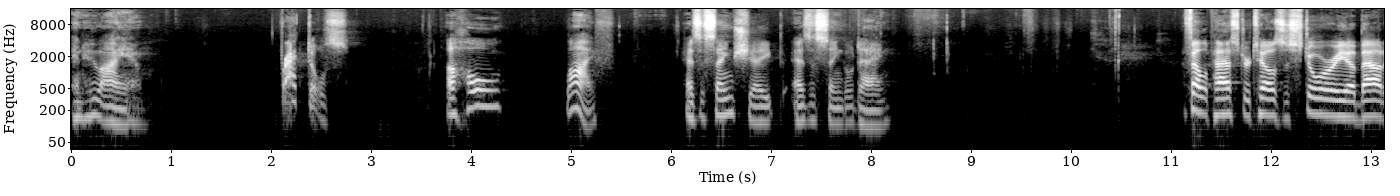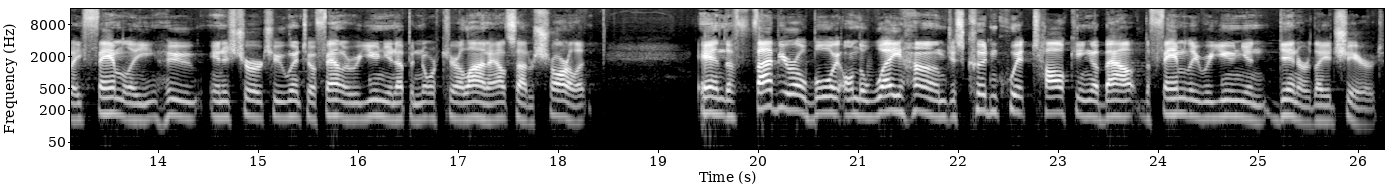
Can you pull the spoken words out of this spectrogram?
and who I am. Fractals. A whole life has the same shape as a single day. A fellow pastor tells a story about a family who, in his church, who went to a family reunion up in North Carolina outside of Charlotte. And the five year old boy on the way home just couldn't quit talking about the family reunion dinner they had shared.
